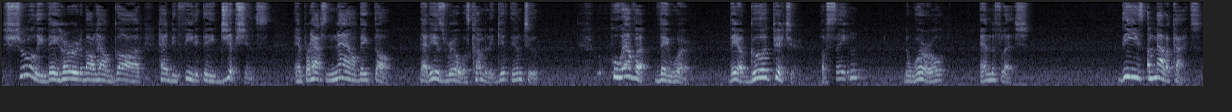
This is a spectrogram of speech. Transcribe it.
Surely they heard about how God had defeated the Egyptians, and perhaps now they thought that Israel was coming to get them too. Whoever they were, they are a good picture of Satan, the world, and the flesh. These Amalekites,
